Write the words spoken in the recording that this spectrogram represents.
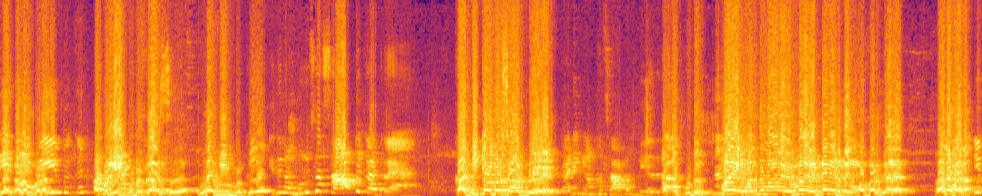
நான் கிளம்புறேன். வீம்புக்குன்னு அப்ப நீ கொடு காசு. என்ன வீம்புக்கு? இது நான் முழுசா சாப்பிட்டு காட்டுறேன். கடிக்காம சாப்பிடு. கடிக்காம சாப்பிட முடியாதுடா. அப்ப கொடு. அம்மா இங்க வந்து அம்மா ரிட்டன் எடுத்துக்கம்மா பர்கர் வேணாம் வேணாம். நீ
